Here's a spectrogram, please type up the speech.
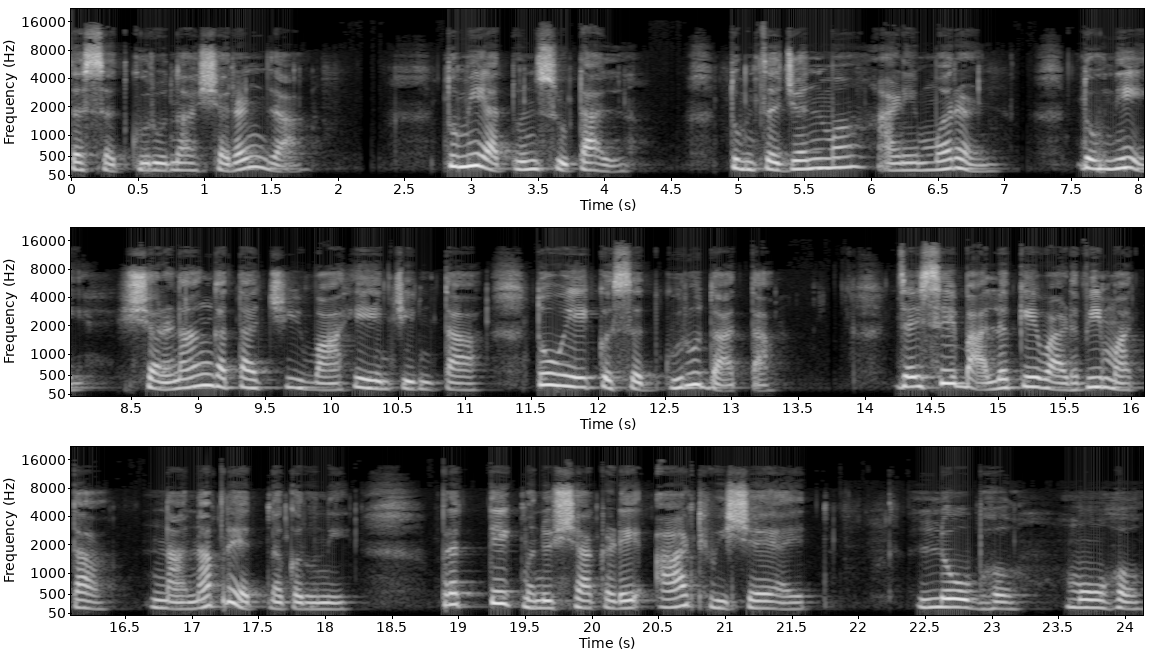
तर सद्गुरूंना शरण जा. तुम्ही यातून सुटाल. तुमचं जन्म आणि मरण दोन्ही शरणांगताची वाहे चिंता तो एक सद्गुरु दाता. जैसे बालके वाढवी माता नाना प्रयत्न करूनी. प्रत्येक मनुष्याकडे आठ विषय आहेत. लोभ मोह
